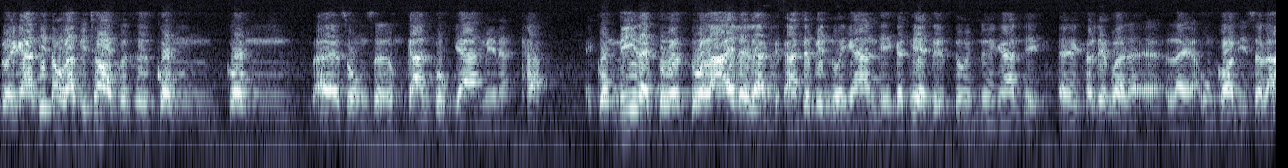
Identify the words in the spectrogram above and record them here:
หน่วยงานที่ต้องรับผิดชอบก็คือกรมกรมเอ่อส่งเสริมการปลูกยางเนี่ยนะครับไอ้กรมนี้แหละตัวตัวร้ายเลยแหละอาจจะเป็นหน่วยงานเอกเทศหรือตัวหน่วยงานเอกเอ่อเขาเรียกว่าอะไรอะองค์กรอิสระ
